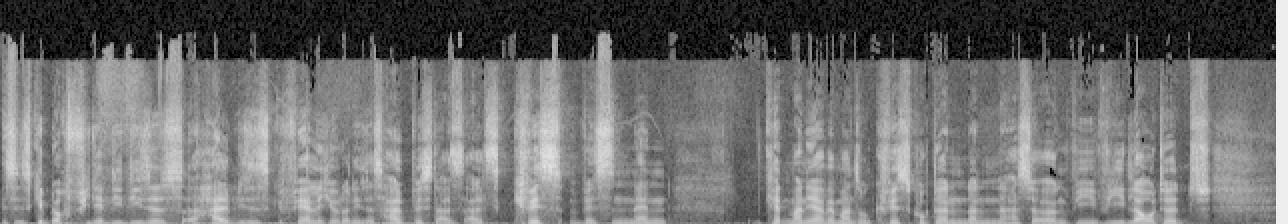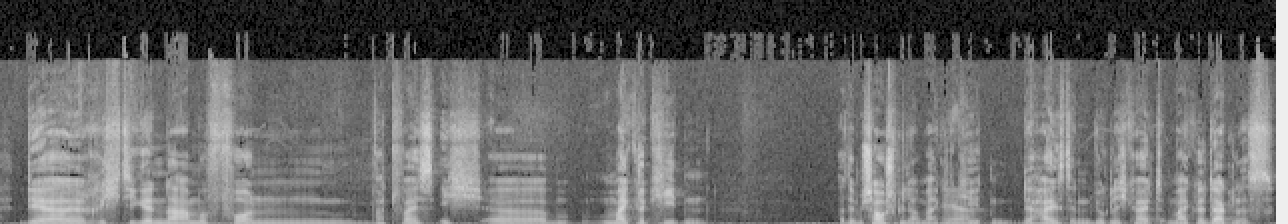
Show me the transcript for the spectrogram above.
Es, es gibt auch viele, die dieses äh, halb, dieses gefährliche oder dieses Halbwissen als, als Quizwissen nennen. Kennt man ja, wenn man so ein Quiz guckt, dann, dann hast du irgendwie, wie lautet der richtige Name von, was weiß ich, äh, Michael Keaton. Also dem Schauspieler Michael Ja. Keaton. Der heißt in Wirklichkeit Michael Douglas.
